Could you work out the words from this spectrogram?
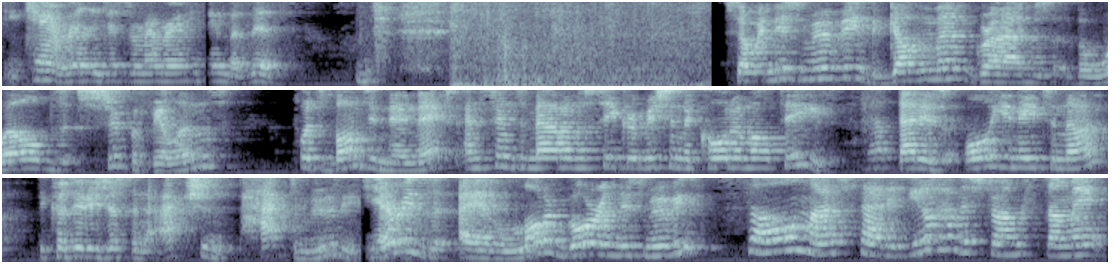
you can't really just remember anything but this. So in this movie, the government grabs the world's supervillains, puts bombs in their necks, and sends them out on a secret mission to Corto Maltese. Yep. That is all you need to know because it is just an action-packed movie. Yeah. There is a lot of gore in this movie. So much that if you don't have a strong stomach,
